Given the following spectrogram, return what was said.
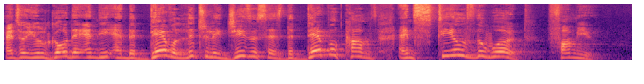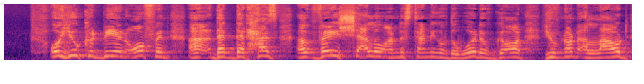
and so you'll go there. And the and the devil, literally, Jesus says, the devil comes and steals the word from you. Or you could be an orphan uh, that, that has a very shallow understanding of the Word of God. You've not allowed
